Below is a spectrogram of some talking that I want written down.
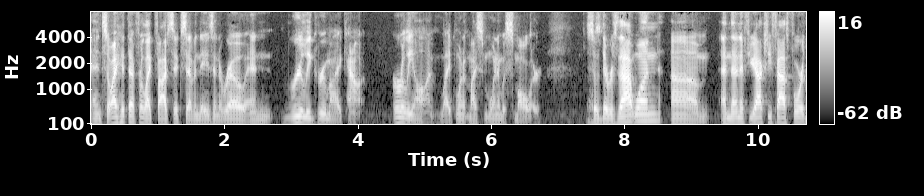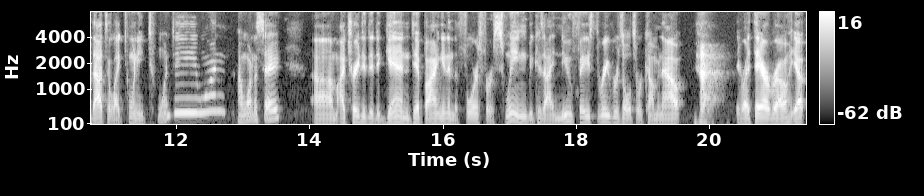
and so I hit that for like five, six, seven days in a row and really grew my account early on, like when it, my, when it was smaller. So there was that one. Um, and then if you actually fast forward that to like 2021, I want to say, um, I traded it again, dip buying it in the fours for a swing because I knew phase three results were coming out right there, bro. Yep.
